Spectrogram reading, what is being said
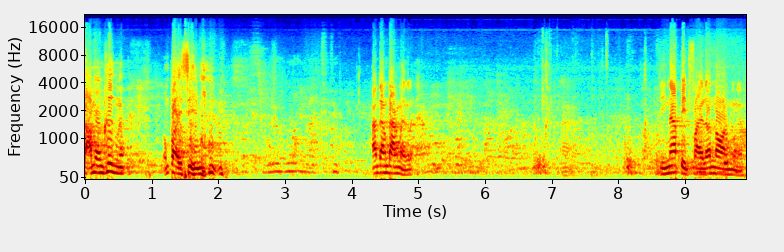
สามโมงครึ่งนะผมปล่อยสี่โมงอันดังๆหน่อยก็ได้จริงหน้าปิดไฟแล้วนอนกันเหรอ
